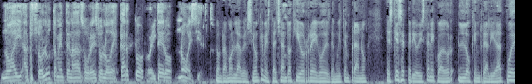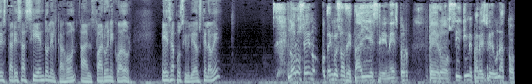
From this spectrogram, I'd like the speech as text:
No hay absolutamente nada sobre eso, lo descarto, reitero, no es cierto. Don Ramón, la versión que me está echando aquí Orrego desde muy temprano es que ese periodista en Ecuador lo que en realidad puede estar es haciéndole el cajón a Alfaro en Ecuador. ¿Esa posibilidad usted la ve? No lo sé, no tengo esos detalles, eh, Néstor, pero sí me parece una total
